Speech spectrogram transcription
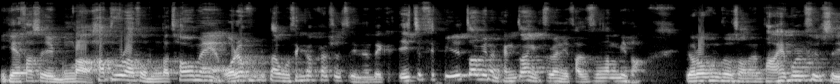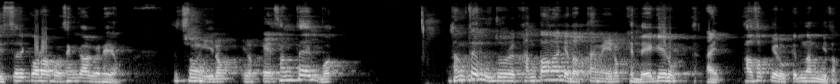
이게 사실 뭔가 하부라서 뭔가 처음에 어렵다고 생각하실 수 있는데 HTTP 1.1은 굉장히 구현이 단순합니다. 여러분도 저는 다 해볼 수 있을 거라고 생각을 해요. 대충 이렇게, 이렇게 상태 뭐 상태 구조를 간단하게 나타내면 이렇게 네 개로 아니 다섯 개로 끝납니다.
